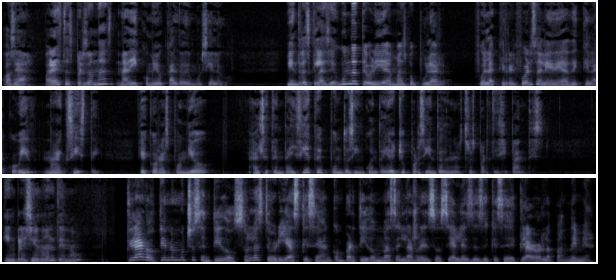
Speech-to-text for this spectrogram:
O sea, para estas personas nadie comió caldo de murciélago. Mientras que la segunda teoría más popular fue la que refuerza la idea de que la COVID no existe, que correspondió al 77.58% de nuestros participantes. Impresionante, ¿no? Claro, tiene mucho sentido. Son las teorías que se han compartido más en las redes sociales desde que se declaró la pandemia.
